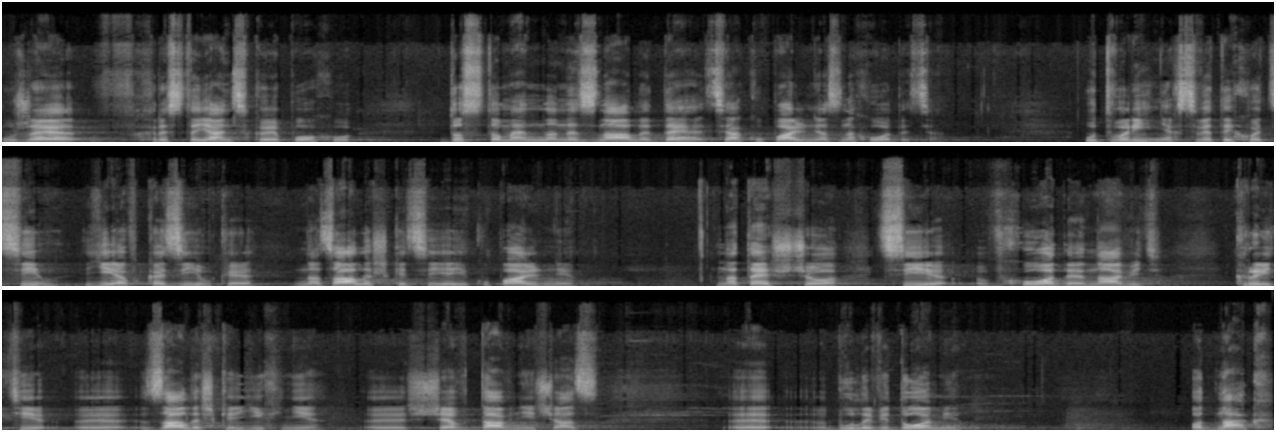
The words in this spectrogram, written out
уже в християнську епоху достоменно не знали, де ця купальня знаходиться. У творіннях святих отців є вказівки на залишки цієї купальні, на те, що ці входи, навіть криті е, залишки їхні е, ще в давній час е, були відомі. Однак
